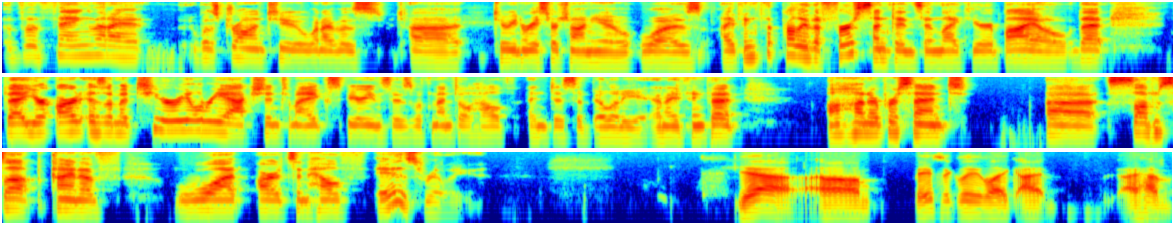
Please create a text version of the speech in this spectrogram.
the thing that I was drawn to when I was uh, doing research on you was I think that probably the first sentence in like your bio that that your art is a material reaction to my experiences with mental health and disability, and I think that hundred percent uh, sums up kind of what arts and health is really. Yeah, um, basically like I I have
